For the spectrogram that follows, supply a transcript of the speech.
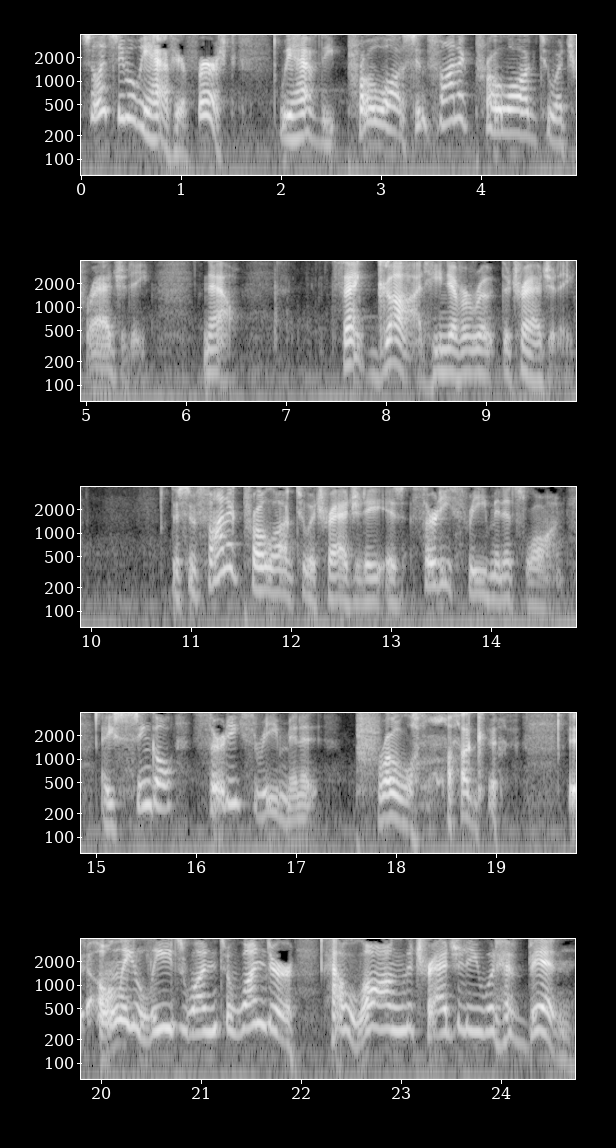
So let's see what we have here. First, we have the prologue, symphonic prologue to a tragedy. Now, thank God he never wrote the tragedy. The symphonic prologue to a tragedy is 33 minutes long, a single 33 minute prologue. It only leads one to wonder how long the tragedy would have been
